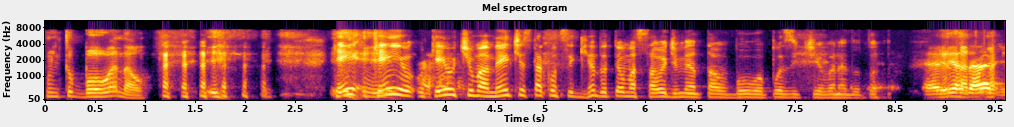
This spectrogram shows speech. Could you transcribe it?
muito boa, não. E, quem, e... quem, quem, ultimamente está conseguindo ter uma saúde mental boa, positiva, né, doutor? É verdade.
